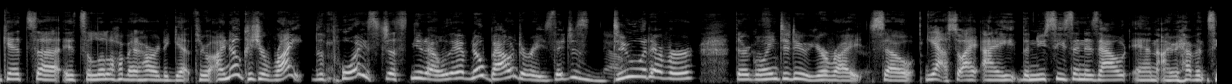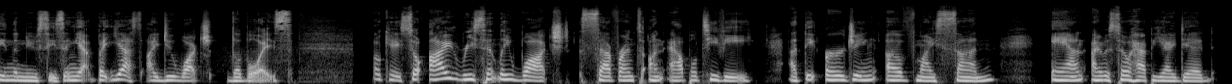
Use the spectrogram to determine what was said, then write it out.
gets uh it's a little bit hard to get through. I know because you're right. The boys just, you know, they have no boundaries. They just no. do whatever they're going to do. You're right. So yeah, so I, I the new season is out and I haven't seen the new season yet. But yes, I do watch The Boys. Okay, so I recently watched Severance on Apple TV at the urging of my son, and I was so happy I did.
